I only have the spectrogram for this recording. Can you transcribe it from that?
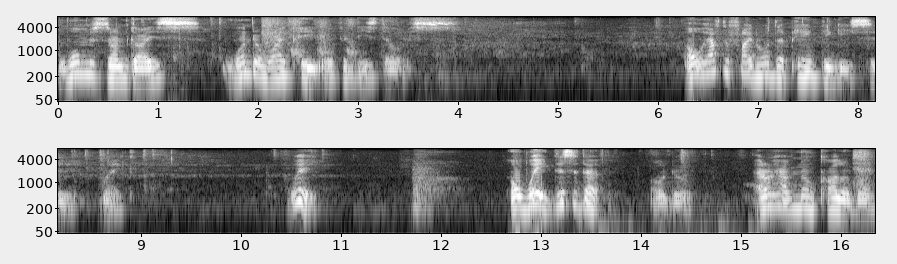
we're almost done, guys. Wonder why Pay opened these doors. Oh, we have to find all the paint thingies too. Uh, like, Wait. Oh, wait. This is the... Oh, no. I don't have no color, bro.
